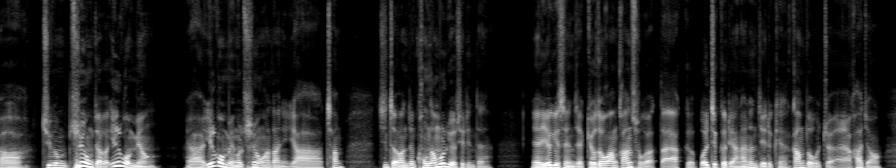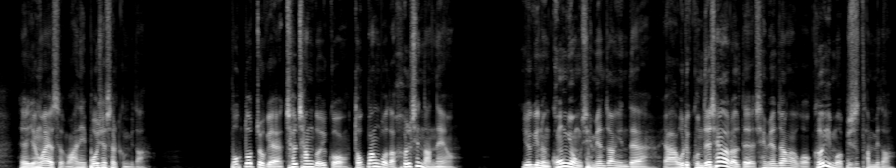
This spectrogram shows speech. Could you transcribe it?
야, 지금 수용자가 7명. 야, 7명을 수용하다니. 야, 참 진짜 완전 콩나물 교실인데. 예, 여기서 이제 교도관 간수가 딱 그 뻘짓거리 안 하는지 이렇게 감독을 쫙 하죠. 예, 영화에서 많이 보셨을 겁니다. 복도 쪽에 철창도 있고 독방보다 훨씬 낫네요. 여기는 공용 세면장인데 야 우리 군대 생활할 때 세면장하고 거의 뭐 비슷합니다.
